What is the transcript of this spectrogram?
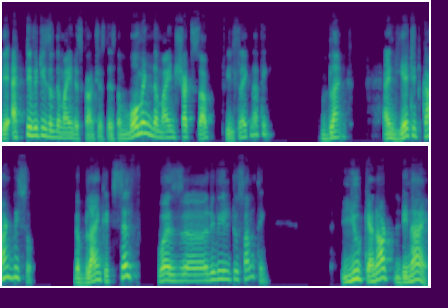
The activities of the mind as consciousness. The moment the mind shuts up, feels like nothing, blank. And yet it can't be so. The blank itself was uh, revealed to something. You cannot deny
